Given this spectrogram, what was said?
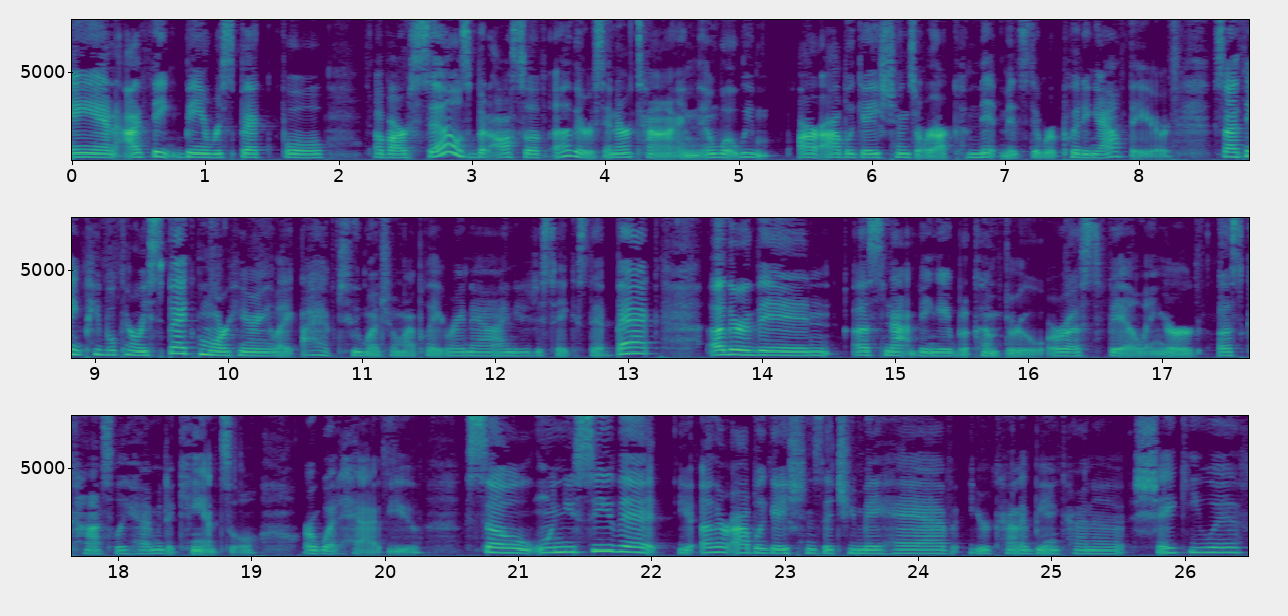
And I think being respectful of ourselves, but also of others in our time and what we our obligations or our commitments that we're putting out there. So I think people can respect more hearing like I have too much on my plate right now. I need to just take a step back other than us not being able to come through or us failing or us constantly having to cancel or what have you. So when you see that your other obligations that you may have, you're kind of being kind of shaky with,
